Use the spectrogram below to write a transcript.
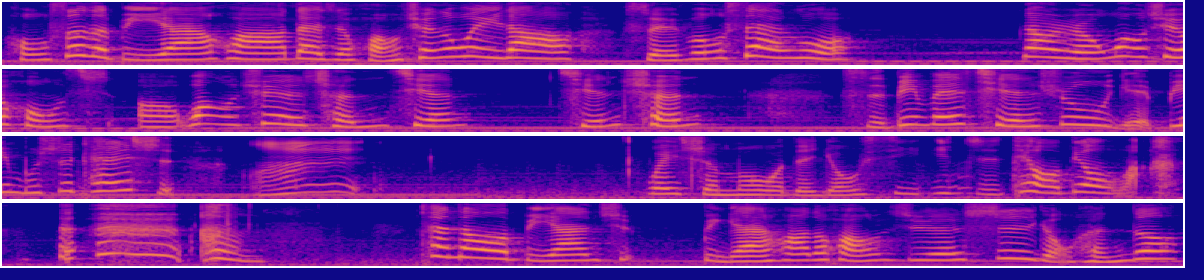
红色的彼岸花带着黄泉的味道，随风散落。让人忘却红呃忘却尘前前尘，死并非结束，也并不是开始。嗯，为什么我的游戏一直跳掉了？看到了彼岸去彼岸花的黄觉是永恒的，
